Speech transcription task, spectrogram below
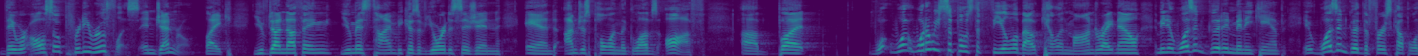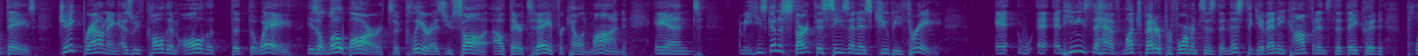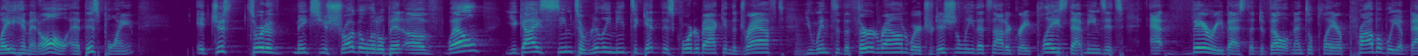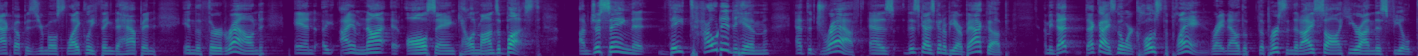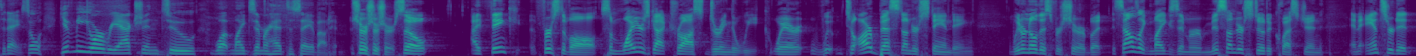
They were also pretty ruthless in general. Like you've done nothing, you missed time because of your decision, and I'm just pulling the gloves off. Uh, but what, what what are we supposed to feel about Kellen Mond right now? I mean, it wasn't good in minicamp. It wasn't good the first couple of days. Jake Browning, as we've called him all the, the, the way, is a low bar to clear, as you saw out there today for Kellen Mond. And I mean, he's going to start this season as QB3. And, and he needs to have much better performances than this to give any confidence that they could play him at all at this point it just sort of makes you shrug a little bit of, well, you guys seem to really need to get this quarterback in the draft. Hmm. You went to the third round, where traditionally that's not a great place. That means it's at very best a developmental player. Probably a backup is your most likely thing to happen in the third round. And I, I am not at all saying Kellen Mond's a bust. I'm just saying that they touted him at the draft as this guy's going to be our backup. I mean that that guy's nowhere close to playing right now. The the person that I saw here on this field today. So give me your reaction to what Mike Zimmer had to say about him. Sure, sure, sure. So I think first of all, some wires got crossed during the week where, we, to our best understanding, we don't know this for sure, but it sounds like Mike Zimmer misunderstood a question and answered it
